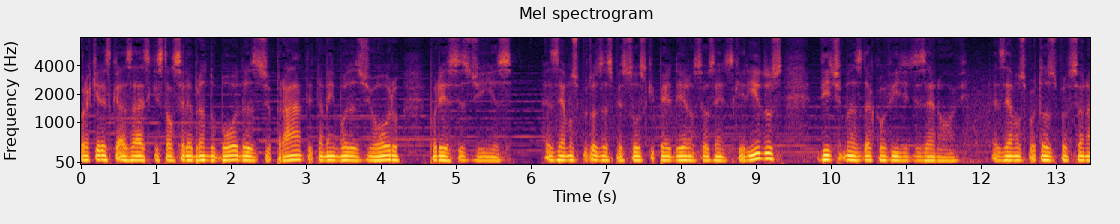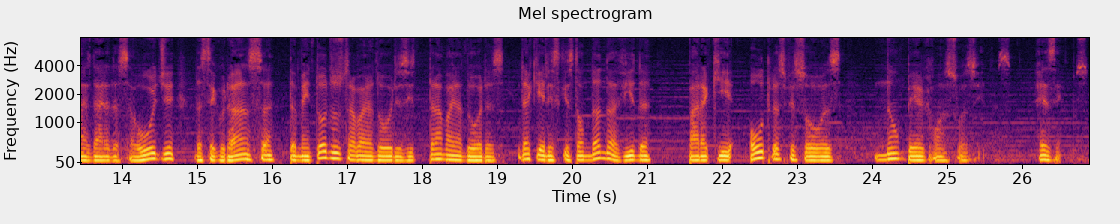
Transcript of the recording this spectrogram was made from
por aqueles casais que estão celebrando bodas de prata e também bodas de ouro por esses dias. Rezemos por todas as pessoas que perderam seus entes queridos, vítimas da Covid-19. Rezemos por todos os profissionais da área da saúde, da segurança, também todos os trabalhadores e trabalhadoras, daqueles que estão dando a vida para que outras pessoas não percam as suas vidas. Rezemos.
